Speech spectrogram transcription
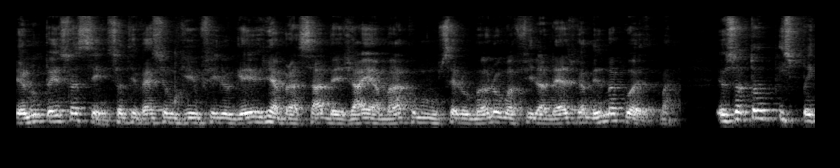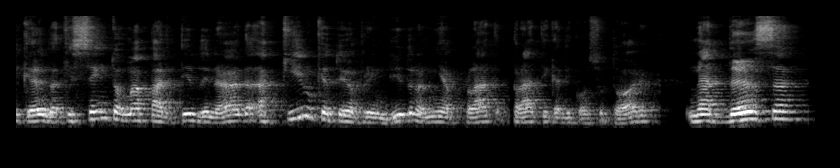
Eu não penso assim. Se eu tivesse um filho gay, eu iria abraçar, beijar e amar como um ser humano, uma filha lésbica, a mesma coisa. Mas Eu só estou explicando aqui, sem tomar partido de nada, aquilo que eu tenho aprendido na minha prática de consultório, na dança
